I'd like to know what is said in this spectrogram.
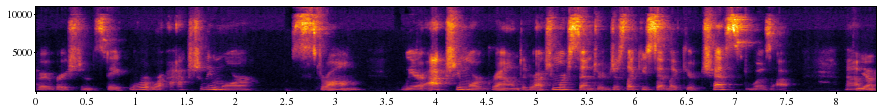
vibration state we're, we're actually more strong. We are actually more grounded. We're actually more centered just like you said like your chest was up. Um, Yeah.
